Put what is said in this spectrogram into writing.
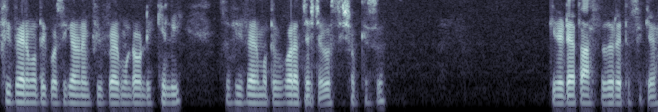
ফ্রি ফায়ার মতোই করছি, কারণ আমি ফ্রি ফায়ার মোটামুটি খেলি। সো ফ্রি ফায়ার মতো করার চেষ্টা করছি সবকিছু। কিরেটা এত আস্তে ধরেতেছে কেউ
